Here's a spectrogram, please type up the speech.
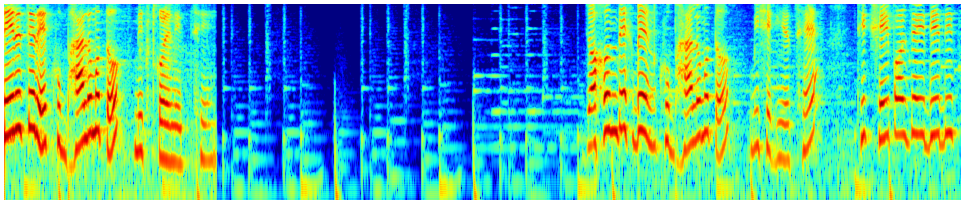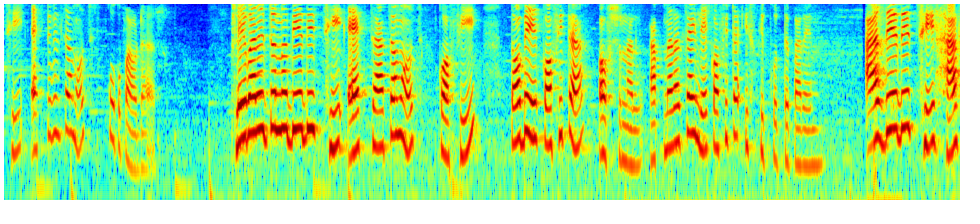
নেড়ে চেড়ে খুব ভালো মতো মিক্সড করে নিচ্ছি। যখন দেখবেন খুব ভালো মতো মিশে গিয়েছে ঠিক সেই পর্যায়ে দিয়ে দিচ্ছি এক টেবিল চামচ কোকো পাউডার। ফ্লেভারের জন্য দিয়ে দিচ্ছি এক চা চামচ কফি। তবে কফিটা অপশনাল। আপনারা চাইলে কফিটা স্কিপ করতে পারেন। আর দিয়ে দিচ্ছি হাফ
